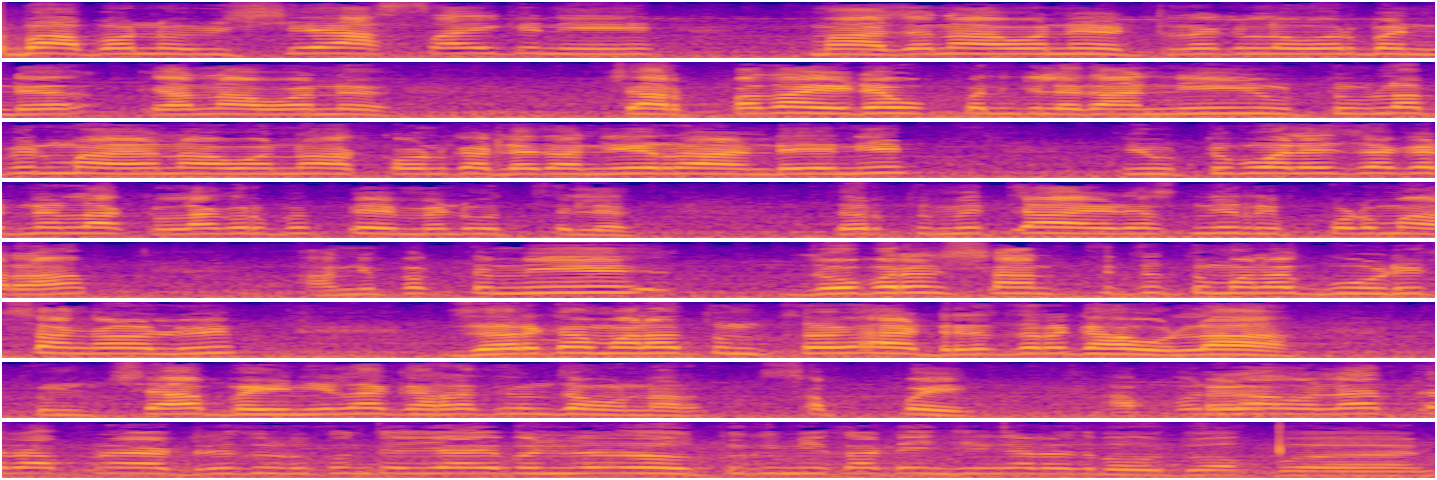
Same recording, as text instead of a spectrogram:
बाबांनो विषय असा आहे की नाही माझ्या नावानं ट्रक लवर बंड्या या नावानं चार पाच आयडिया ओपन केल्यात आणि युट्यूबला पण माझ्या नावानं अकाउंट काढल्यात आणि रांडे यांनी युट्यूबवाल्याच्याकडनं लाख लाख रुपये पेमेंट उचलल्यात. तर तुम्ही त्या आयडियासनी रिपोर्ट मारा. आणि फक्त मी जोपर्यंत शांतीत तुम्हाला गोडीत सांगायला जर का मला तुमचा ॲड्रेस जर घावला तुमच्या बहिणीला घरात येऊन जाऊणार सप्पय. आपण गावला तर आपण ऍड्रेस उडकून त्याच्या आई बहिणीला राहतो की मी का टेन्शन करायचं भाऊ आपण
